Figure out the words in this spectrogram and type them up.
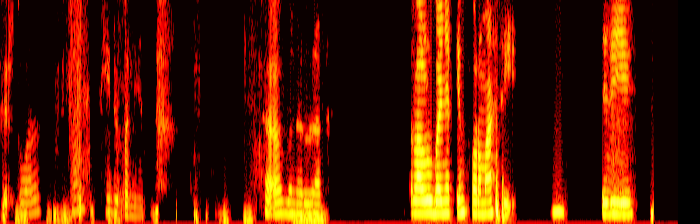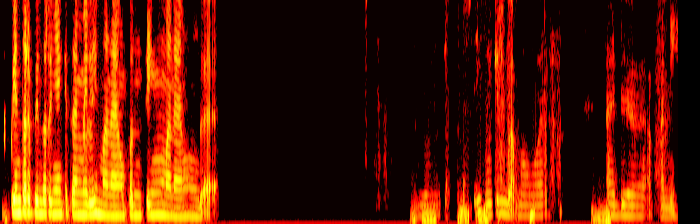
virtual dan kehidupan nyata ya, benar-benar terlalu banyak informasi. Jadi hmm. pinter-pinternya kita milih mana yang penting mana yang enggak. Mungkin Mbak Mawar ada apa nih?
